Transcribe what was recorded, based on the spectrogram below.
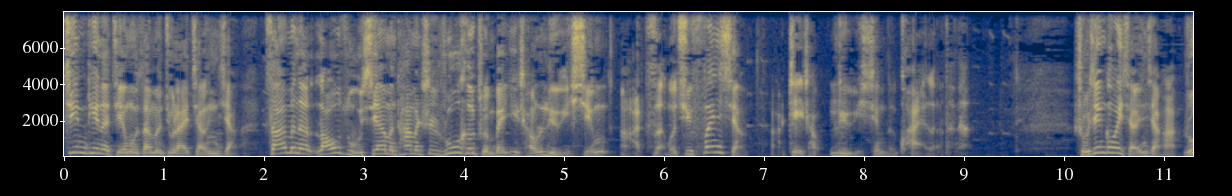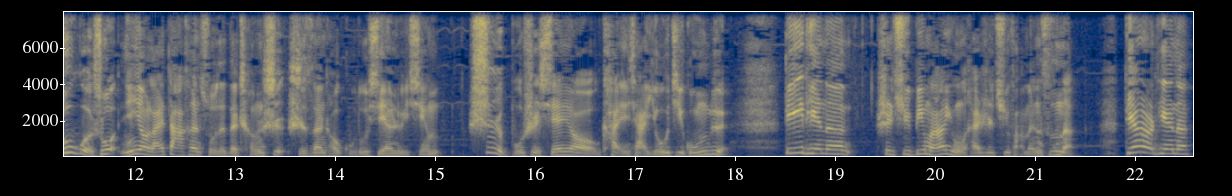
今天的节目，咱们就来讲一讲咱们的老祖先们他们是如何准备一场旅行啊，怎么去分享啊。这场旅行的快乐的呢？首先，各位想一想啊，如果说您要来大汉所在的城市十三朝古都西安旅行，是不是先要看一下游记攻略？第一天呢，是去兵马俑还是去法门寺呢？第二天呢，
